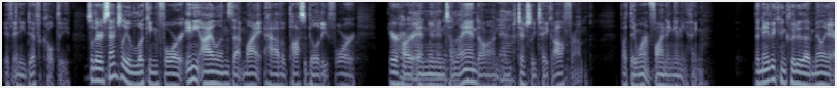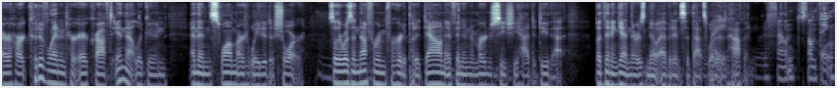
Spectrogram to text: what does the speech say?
if any, difficulty. So they're essentially looking for any islands that might have a possibility for Earhart and Noonan to land on Yeah. and potentially take off from, but they weren't finding anything. The Navy concluded that Amelia Earhart could have landed her aircraft in that lagoon and then swum or waded ashore. So there was enough room for her to put it down if in an emergency she had to do that. But then again, there was no evidence that that's what Right. had happened. You would have found something.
